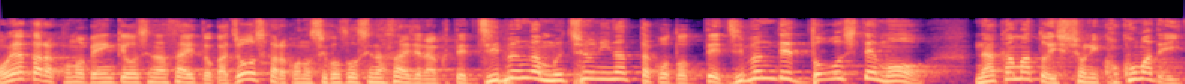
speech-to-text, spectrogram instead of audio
親からこの勉強しなさいとか、上司からこの仕事をしなさいじゃなくて、自分が夢中になったことって、自分でどうしても仲間と一緒にここまで行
